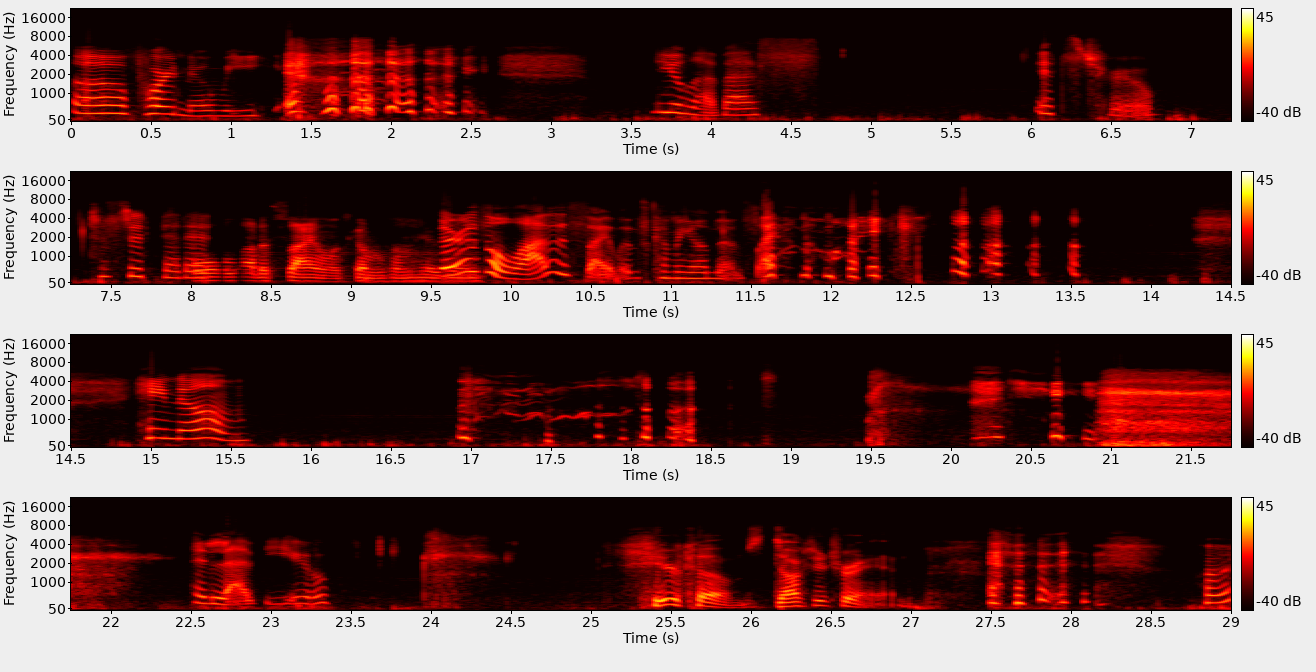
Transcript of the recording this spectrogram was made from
oh, poor Nomi. you love us. It's true. Just admit it. a it. whole lot of silence coming from his There is a lot of silence coming on that side of the mic. hey, Gnome. I love you. Here comes Dr. Tran. huh?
